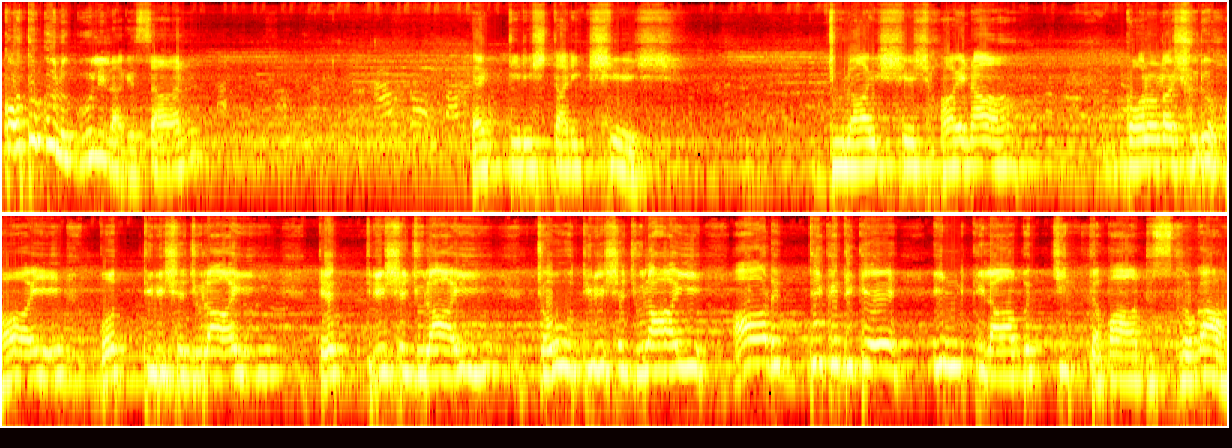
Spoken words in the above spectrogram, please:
কতগুলো গুলি লাগে, স্যার? একত্রিশ তারিখ শেষ। জুলাই শেষ হয় না। গণনা শুরু হয় বত্রিশে জুলাই, তেত্রিশে জুলাই, চৌত্রিশে জুলাই, আর দিকে দিকে ইনকিলাব চিন্তাবাদ স্লোগান।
